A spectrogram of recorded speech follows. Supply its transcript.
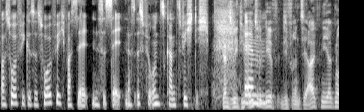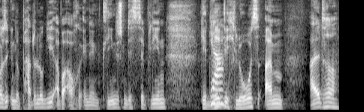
was häufig ist, ist häufig, was selten ist, ist selten. Das ist für uns ganz wichtig. Ganz wichtig. Ähm, Unsere Differentialdiagnose in der Pathologie, aber auch in den klinischen Disziplinen geht ja. wirklich los am Alter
